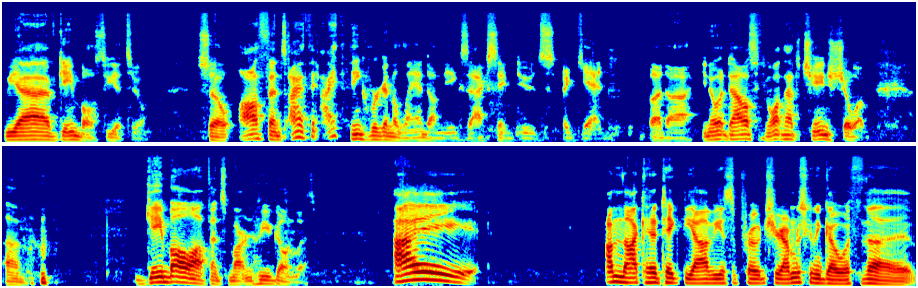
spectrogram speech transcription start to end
we have game balls to get to. So offense, I think I think we're going to land on the exact same dudes again. But uh, you know what, Dallas, if you want that to change, show up. Um, game ball offense, Martin. Who you going with? I I'm not going to take the obvious approach here. I'm just going to go with the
